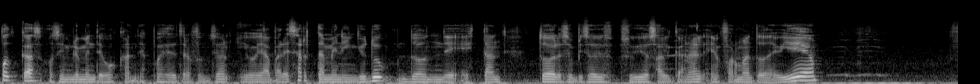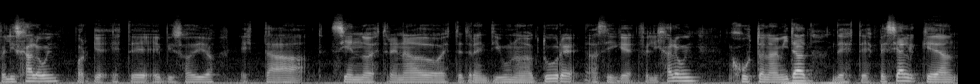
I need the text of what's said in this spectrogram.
podcast o simplemente buscan después de otra función y voy a aparecer también en YouTube donde están todos los episodios subidos al canal en formato de video. Feliz Halloween porque este episodio está siendo estrenado este 31 de octubre, así que feliz Halloween. Justo en la mitad de este especial quedan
